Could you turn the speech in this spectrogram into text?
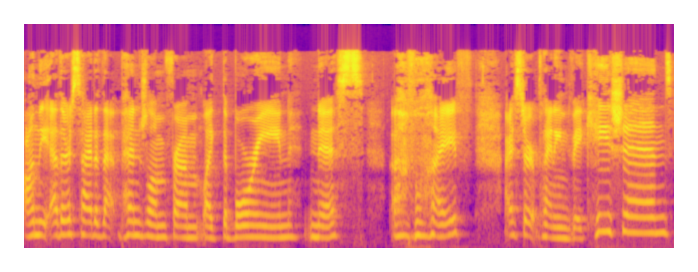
on the other side of that pendulum from like the boringness of life, I start planning vacations.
